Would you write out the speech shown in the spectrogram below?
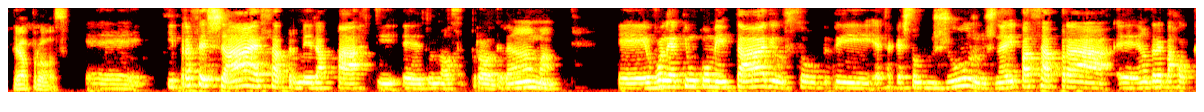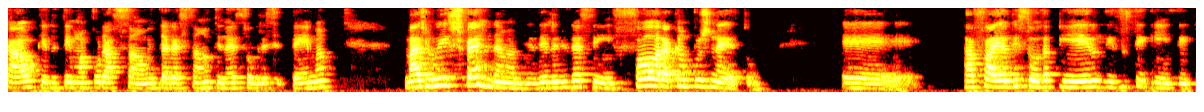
Até a próxima. É, e para fechar essa primeira parte é, do nosso programa, é, eu vou ler aqui um comentário sobre essa questão dos juros, né, e passar para é, André Barrocal, que ele tem uma apuração interessante, né, sobre esse tema. Mas Luiz Fernandes, ele diz assim: fora Campos Neto. É, Rafael de Souza Pinheiro diz o seguinte:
